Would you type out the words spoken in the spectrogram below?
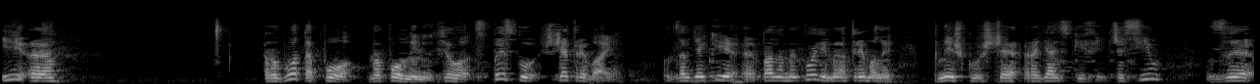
І е, робота по наповненню цього списку ще триває. От завдяки е, пану Миколі ми отримали книжку ще радянських часів з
